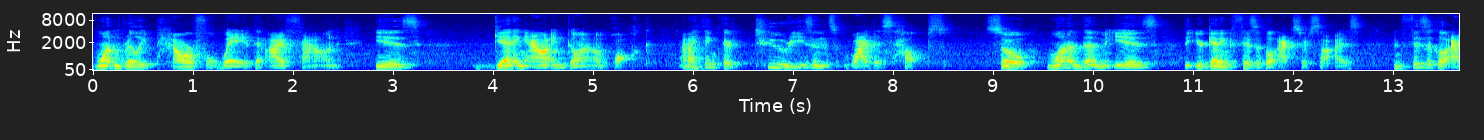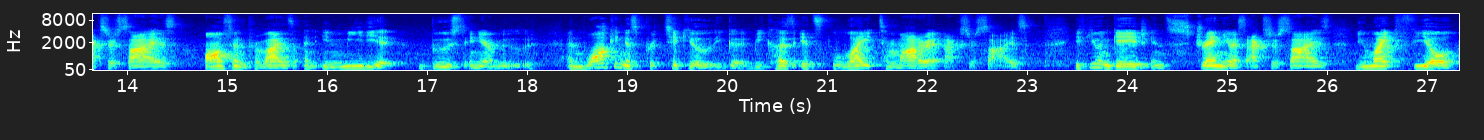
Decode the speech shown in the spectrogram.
one really powerful way that I've found is getting out and going on a walk. And I think there are two reasons why this helps. So one of them is that you're getting physical exercise. And physical exercise often provides an immediate boost in your mood. And walking is particularly good because it's light to moderate exercise. If you engage in strenuous exercise, you might feel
